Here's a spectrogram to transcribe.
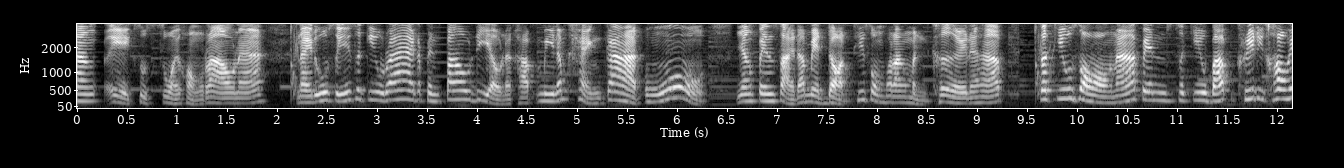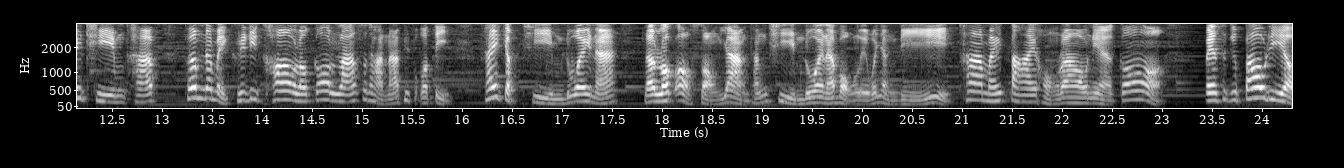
นางเอกสุดสวยของเรานะในดูสีสกิลแรกจะเป็นเป้าเดี่ยวนะครับ มีน้ำแข็งกาด โอ้ยังเป็นสายดาเมจดอทที่ทรงพลังเหมือนเคยนะครับ สกิล2นะ เป็นสกิลบัฟคริติคอลให้ทีมครับ เพิ่มดาเมจคริติคอลแล้วก็ล้างสถานะผิดปกติให้กับทีมด้วยนะ แล้วลบออก 2 อย่างทั้งทีมด้วยนะ บอกเลยว่าอย่างดี ถ้าไม้ตายของเราเนี่ยก็เป็นสกิลเป้าเดียว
